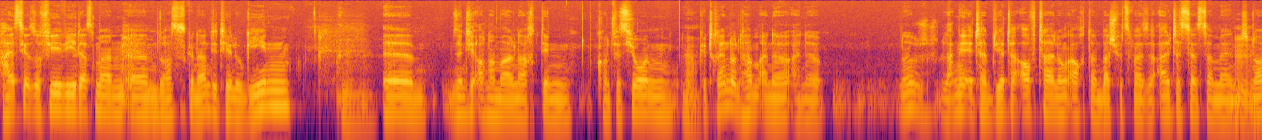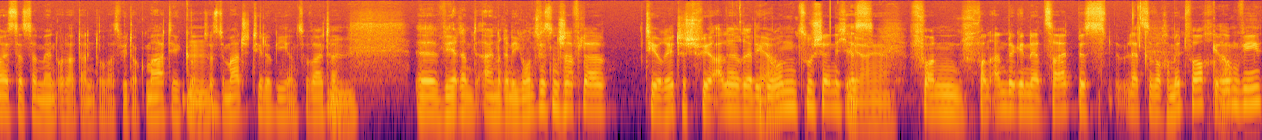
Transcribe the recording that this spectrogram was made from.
heißt ja so viel wie, dass man, ähm, du hast es genannt, die Theologien mhm. ähm, sind ja auch nochmal nach den Konfessionen ja. getrennt und haben eine, eine ne, lange etablierte Aufteilung, auch dann beispielsweise Altes Testament, mhm. Neues Testament oder dann sowas wie Dogmatik mhm. und systematische Theologie und so weiter. Mhm. Äh, während ein Religionswissenschaftler theoretisch für alle Religionen ja. zuständig ist, ja, ja. Von, von Anbeginn der Zeit bis letzte Woche Mittwoch genau. irgendwie.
